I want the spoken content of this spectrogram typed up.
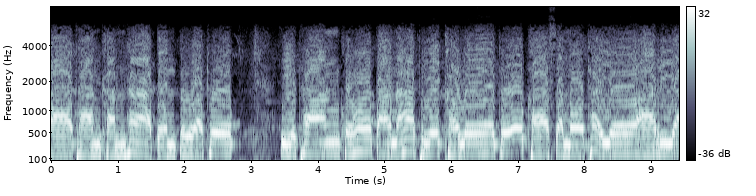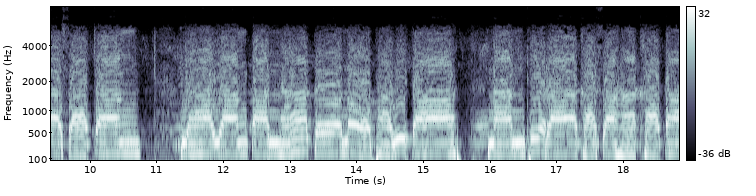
ปาทานขันห้าเป็นตัวทุกข์อีทางโคปานาภิกขเวทุกขาสมุทัยโยอริยสัจัง ยายังปัญหาโตโนภาวิกานันทิราขาสหาขาตา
